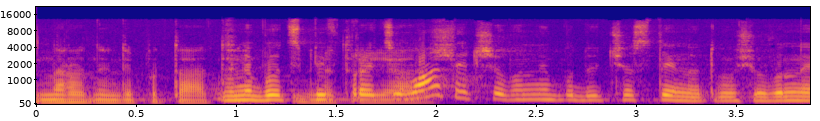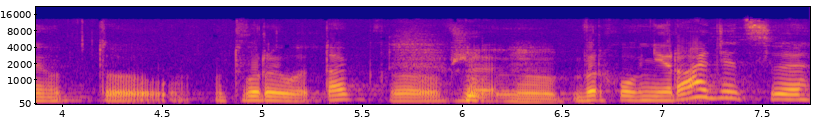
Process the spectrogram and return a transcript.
народний депутат. Вони будуть співпрацювати чи вони будуть частиною, тому що вони от е, утворили так е, вже Ну, е, в Верховній Раді це е,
